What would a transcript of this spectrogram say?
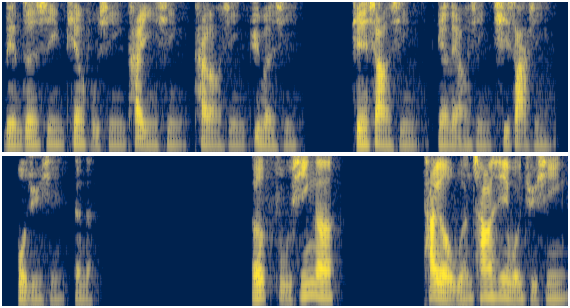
廉贞星、天府星、太阴星、太郎星、巨门星、天象星、天梁星、七煞星、破军星等等。而辅星呢？它有文昌星、文曲星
